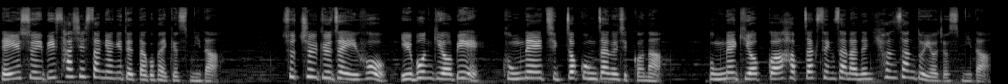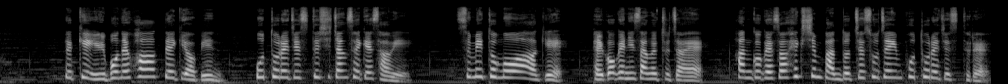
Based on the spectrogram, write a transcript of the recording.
대일 수입이 사실상영이 됐다고 밝혔습니다. 수출 규제 이후 일본 기업이 국내에 직접 공장을 짓거나 국내 기업과 합작 생산하는 현상도 이어졌습니다. 특히 일본의 화학대 기업인 포토레지스트 시장 세계 4위 스미토모 화학이 100억 엔 이상을 투자해 한국에서 핵심 반도체 소재인 포토레지스트를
